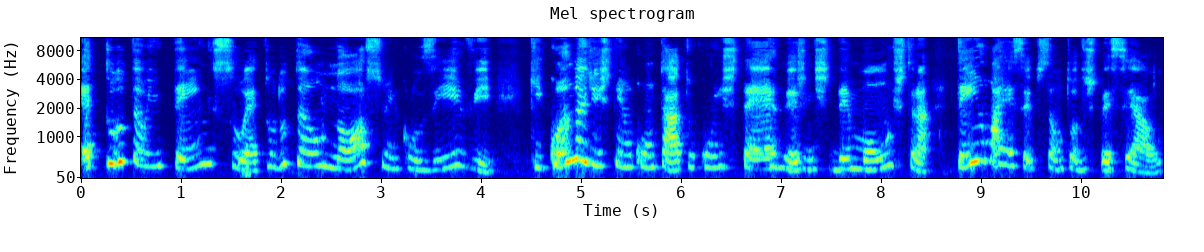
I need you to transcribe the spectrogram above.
é tudo tão intenso, é tudo tão nosso, inclusive, que quando a gente tem um contato com o externo e a gente demonstra, tem uma recepção toda especial.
